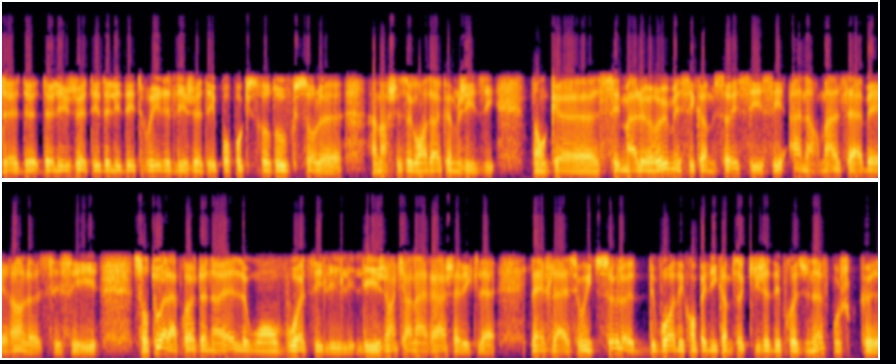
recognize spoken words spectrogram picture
de, de, les jeter, de les détruire et de les jeter pour pas qu'ils se retrouvent sur le un marché secondaire, comme j'ai dit. Donc, c'est malheureux, mais c'est comme ça et c'est anormal, c'est aberrant. Là surtout à l'approche de Noël où on voit les, gens qui en arrachent avec l'inflation et tout ça, de voir des compagnies comme ça qui jettent des produits neufs, moi, je,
